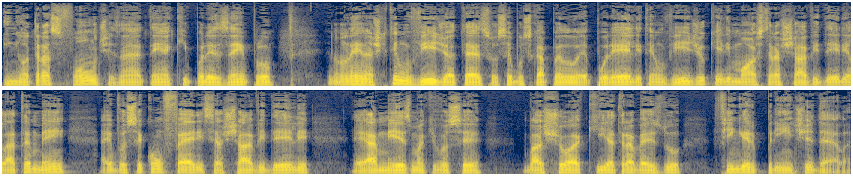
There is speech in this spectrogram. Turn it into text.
em outras fontes, né? Tem aqui, por exemplo, não lembro, acho que tem um vídeo até, se você buscar pelo, por ele, tem um vídeo que ele mostra a chave dele lá também. Aí você confere se a chave dele é a mesma que você baixou aqui através do fingerprint dela.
